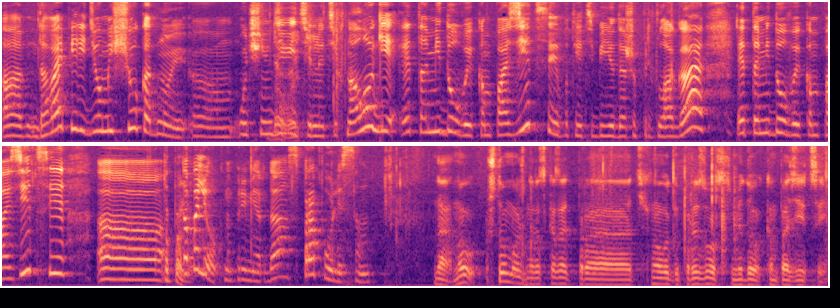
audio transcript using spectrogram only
Э, давай перейдем еще к одной э, очень Давайте. удивительной технологии. Это медовые композиции. Вот я тебе ее даже предлагаю. Это медовые композиции. Э, тополек. тополек, например, да, с прополисом. Да, ну что можно рассказать про технологию производства медовых композиций?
